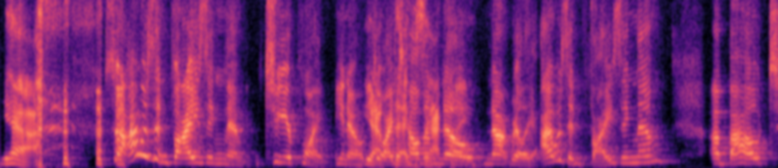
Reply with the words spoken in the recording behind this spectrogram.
yeah so i was advising them to your point you know yeah, do i tell exactly. them no not really i was advising them about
